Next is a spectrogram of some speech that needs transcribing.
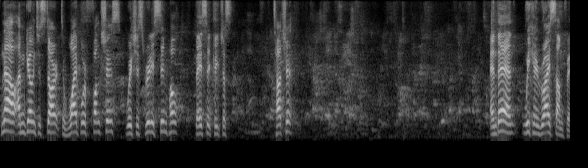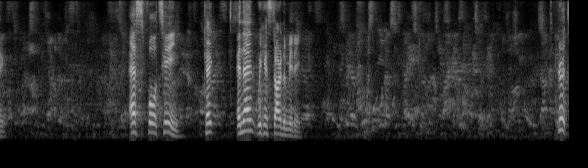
Now I'm going to start the whiteboard functions, which is really simple. Basically just touch it. And then we can write something. S14, okay? And then we can start the meeting. Good.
